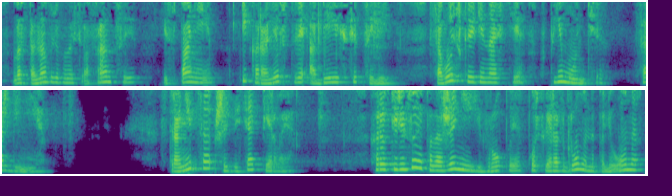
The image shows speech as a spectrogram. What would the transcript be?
– восстанавливалась во Франции, Испании и королевстве обеих Сицилий, Савойская династия в Пьемонте, Сардиния. Страница 61. Характеризуя положение Европы после разгрома Наполеона,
